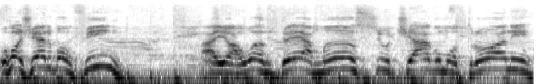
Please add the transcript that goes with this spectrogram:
O Rogério Bonfim. Aí, ó, o André Amâncio, o Thiago Motrone.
